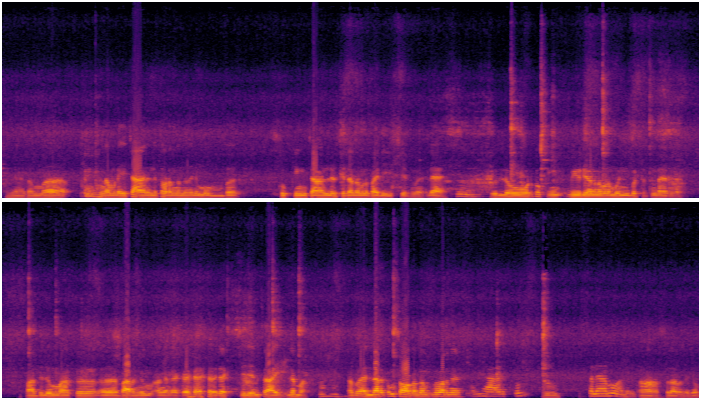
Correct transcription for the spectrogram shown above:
ആ. നേതമ്മ നമ്മുടെ ഈ ചാനൽ തുടങ്ങുന്നതിന് മുമ്പ് കുക്കിംഗ് ചാനൽ എടുത്തിട്ടാണ് നമ്മൾ പരീക്ഷിച്ചിരുന്നത് അല്ലേ? ഒരു ലോഡ് കുക്കിംഗ് വീഡിയോ ആണ് നമ്മൾ മുൻപ് ഇട്ടിട്ടുണ്ടായിരുന്നത്. അപ്പൊ അതിലും ഉമ്മാക്ക് പറഞ്ഞും അങ്ങനെയൊക്കെ ഒരു എക്സ്പീരിയൻസ് ആയി ഇല്ലമ്മ അപ്പൊ എല്ലാവർക്കും സ്വാഗതം എന്ന് പറഞ്ഞ? എല്ലാവർക്കും ആ അസ്സലാം വലൈക്കും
